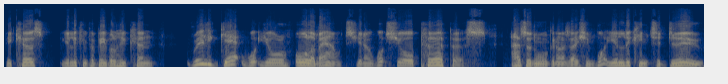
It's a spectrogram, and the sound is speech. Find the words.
because you're looking for people who can really get what you're all about you know what's your purpose as an organization? What are you looking to do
